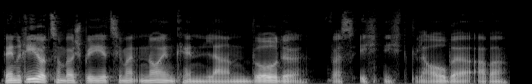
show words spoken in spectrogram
Wenn Rio zum Beispiel jetzt jemanden neuen kennenlernen würde, was ich nicht glaube, aber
